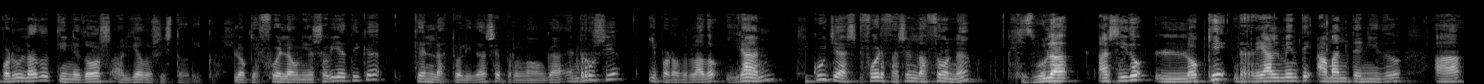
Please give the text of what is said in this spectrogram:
por un lado, tiene dos aliados históricos, lo que fue la Unión Soviética, que en la actualidad se prolonga en Rusia, y por otro lado, Irán, cuyas fuerzas en la zona, Hezbollah, han sido lo que realmente ha mantenido a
